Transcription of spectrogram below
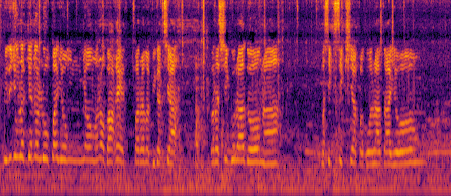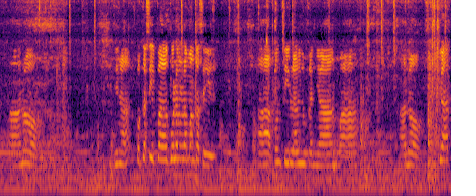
pwede yung lagyan ng lupa yung, yung ano, bakit? Para mabigat siya. Para sigurado na masiksik siya pag wala tayong ah, ano hindi na pag kasi pag walang laman kasi ah konti lang yung kanyang ma ano bigat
